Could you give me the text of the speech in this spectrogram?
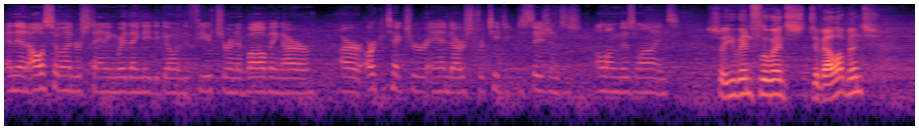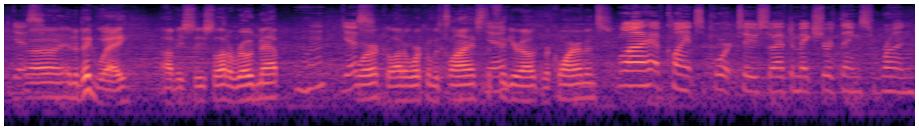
and then also understanding where they need to go in the future and evolving our, our architecture and our strategic decisions along those lines. So you influence development Yes. Uh, in a big way, obviously. So a lot of roadmap mm -hmm. yes. work, a lot of working with clients to yeah. figure out requirements. Well, I have client support too, so I have to make sure things run.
